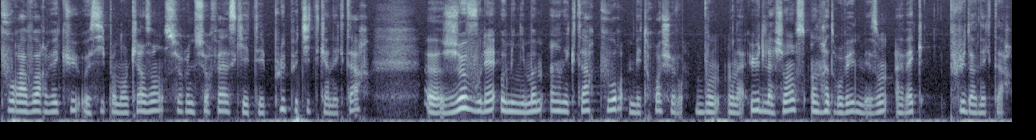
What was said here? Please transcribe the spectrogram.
Pour avoir vécu aussi pendant 15 ans sur une surface qui était plus petite qu'un hectare, euh, je voulais au minimum un hectare pour mes trois chevaux. Bon, on a eu de la chance, on a trouvé une maison avec plus d'un hectare.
